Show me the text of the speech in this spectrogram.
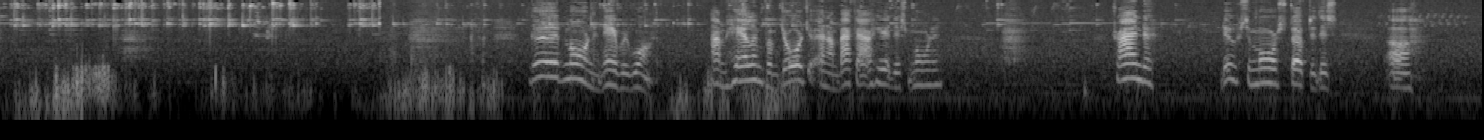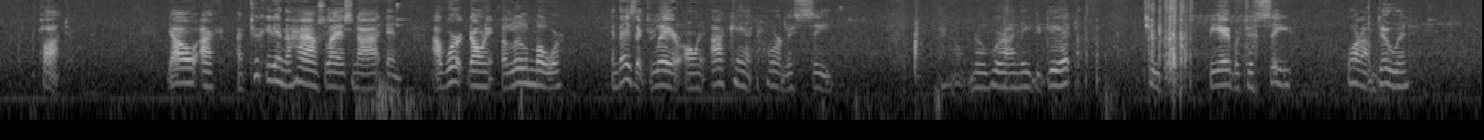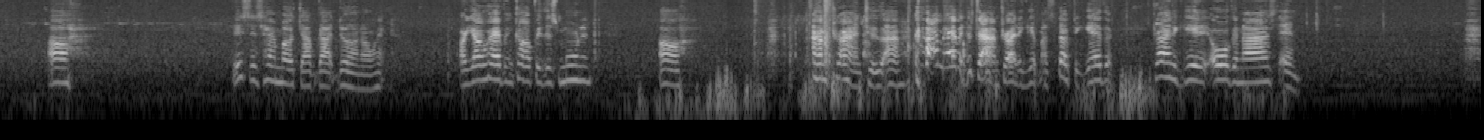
Good morning, everyone. I'm Helen from Georgia, and I'm back out here this morning trying to do some more stuff to this uh, pot. Y'all, I, I took it in the house last night and I worked on it a little more and there's a glare on it. I can't hardly see. I don't know where I need to get to be able to see what I'm doing. Uh, this is how much I've got done on it. Are y'all having coffee this morning? Uh, I'm trying to. I'm, I'm having the time trying to get my stuff together, trying to get it organized and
